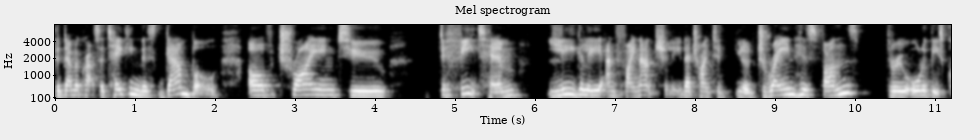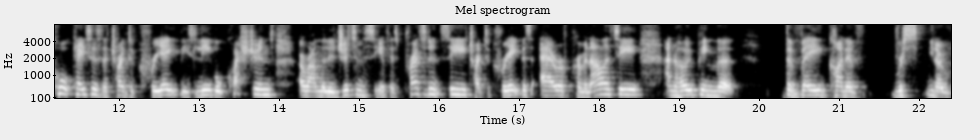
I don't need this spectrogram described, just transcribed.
the Democrats are taking this gamble of trying to defeat him legally and financially. They're trying to, you know, drain his funds through all of these court cases. They're trying to create these legal questions around the legitimacy of his presidency, trying to create this air of criminality and hoping that the vague kind of res, you know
